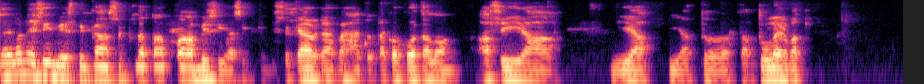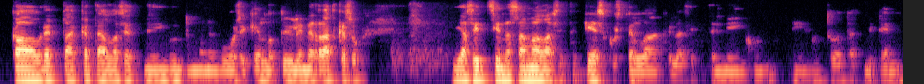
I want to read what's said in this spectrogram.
meillä on esimiesten kanssa kyllä tapaamisia sitten, missä käydään vähän tuota koko talon asiaa ja, ja tuota, tulevat kaudet tai tällaiset niin kuin vuosikellotyylinen ratkaisu. Ja sitten siinä samalla sitten keskustellaan kyllä sitten niin kuin, niin kuin tuota, että miten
